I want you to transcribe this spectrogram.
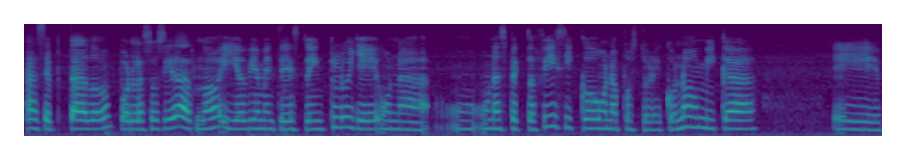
aceptado por la sociedad, ¿no? Y obviamente esto incluye una, un aspecto físico, una postura económica, eh,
